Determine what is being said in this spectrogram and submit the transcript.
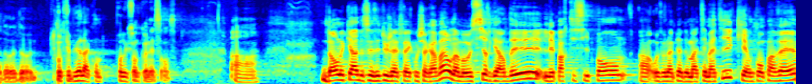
de, de, contribuer à la production de connaissances. Dans le cas de ces études que j'avais fait avec Gaval, on avait aussi regardé les participants aux Olympiades de mathématiques et on comparait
